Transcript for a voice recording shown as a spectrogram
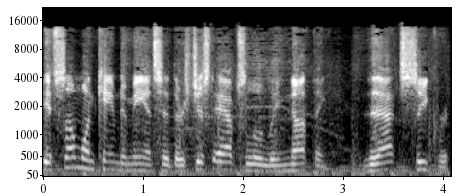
If someone came to me and said there's just absolutely nothing, that's secret,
